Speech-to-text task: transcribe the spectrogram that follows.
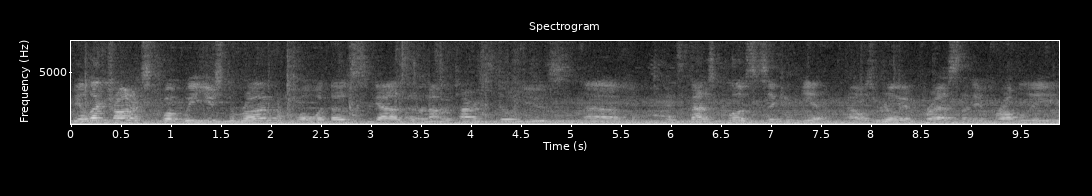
the electronics, what we used to run, well, what those guys that are not retired still use, um, it's about as close as it can get. I was really impressed. I did probably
